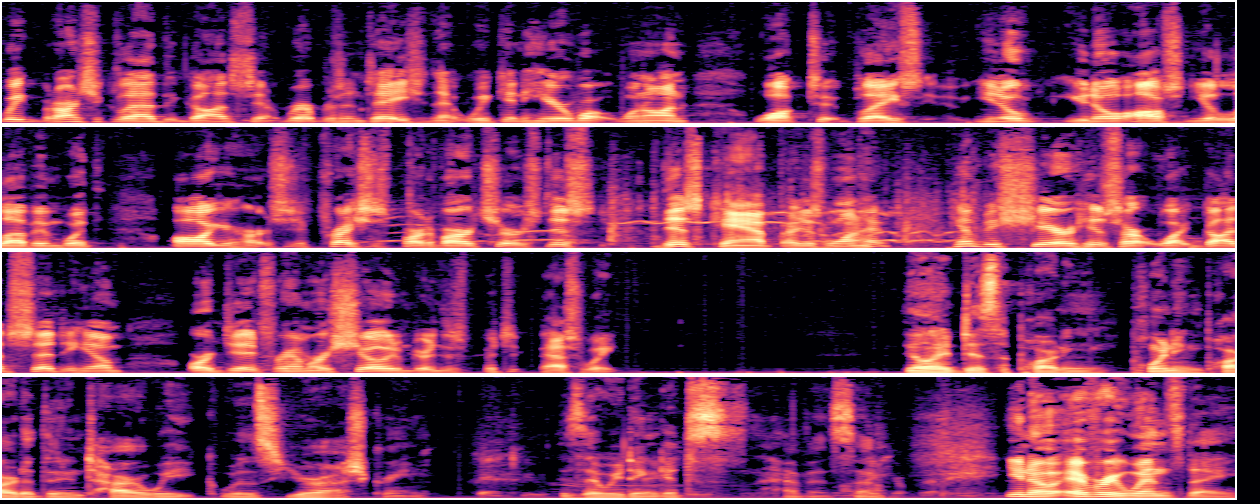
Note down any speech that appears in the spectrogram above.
week, but aren't you glad that God sent representation that we can hear what went on, what took place? You know, you know, Austin, you love him with all your heart. Such a precious part of our church. This this camp. I just want him, him to share his heart, what God said to him, or did for him, or showed him during this past week. The only disappointing pointing part of the entire week was your ice cream. Is that we didn't get to have it. So, you know, every Wednesday,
